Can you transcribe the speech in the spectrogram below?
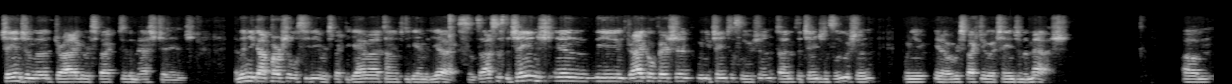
change in the drag with respect to the mesh change. And then you got partial CD with respect to gamma times d gamma dx. And so that's just the change in the drag coefficient when you change the solution times the change in solution when you, you know, respect to a change in the mesh. Um,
